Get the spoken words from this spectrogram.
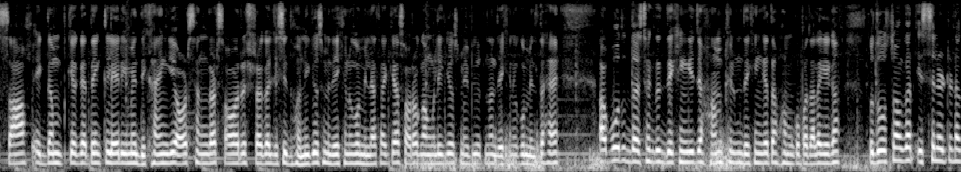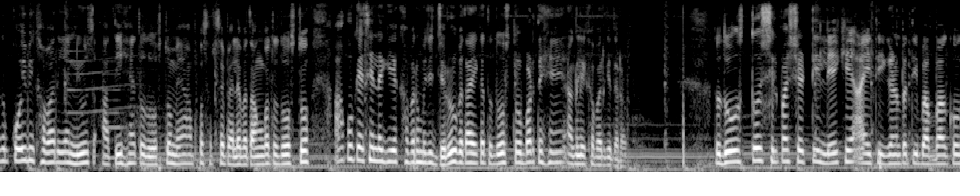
साफ़ एकदम क्या कहते हैं क्लियर में दिखाएँगे और संघर्ष और स्ट्रगल जैसी धोनी के उसमें देखने को मिला था। क्या सौरव गांगुली के उसमें भी उतना देखने को मिलता है? अब वो तो दर्शक देखेंगे, जब हम फ़िल्म देखेंगे तब हमको पता लगेगा। तो दोस्तों, अगर इससे रिलेटेड अगर कोई भी खबर या न्यूज़ आती है तो दोस्तों मैं आपको सबसे पहले बताऊँगा। तो दोस्तों, आपको कैसी लगी ये खबर मुझे ज़रूर बताएगा तो दोस्तों, बढ़ते हैं अगली खबर की तरफ़। तो दोस्तों, शिल्पा शेट्टी लेके आई थी गणपति बाबा को।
